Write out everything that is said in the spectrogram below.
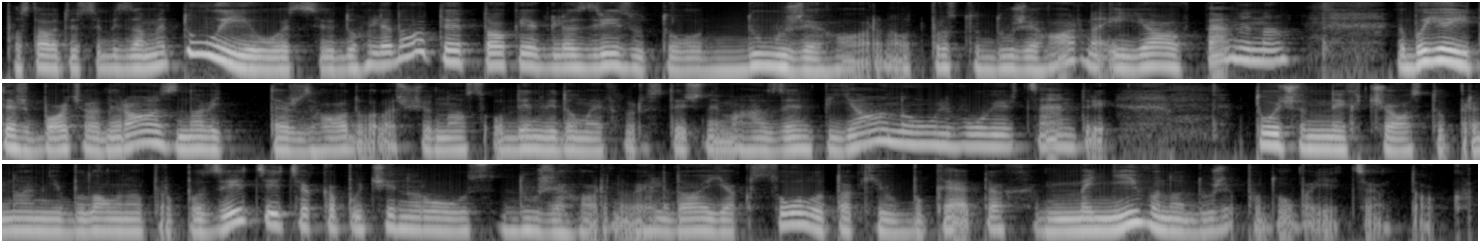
поставити собі за мету і ось доглядати, так як для зрізу, то дуже гарна, от просто дуже гарна. І я впевнена, бо я її теж бачила не раз, навіть теж згадувала, що в нас один відомий флористичний магазин Піано у Львові в центрі. Точно в них часто, принаймні, була вона в пропозиції, ця капучино роуз. Дуже гарно виглядає як соло, так і в букетах. Мені вона дуже подобається. так.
